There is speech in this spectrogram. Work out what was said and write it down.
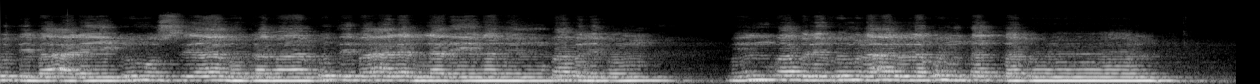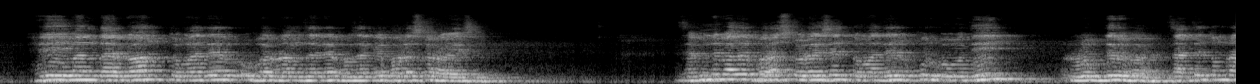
كتب عليكم الصيام كما كتب على الذين من قبلكم من قبلكم لعلكم تتقون ইমানদারগণ তোমাদের উপর রমজানের রোজাকে ফরজ করা হয়েছে। যেমনি ভাবে ফরজ করা হয়েছে, তোমাদের পূর্ববর্তী লোকদের উপর, যাতে তোমরা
